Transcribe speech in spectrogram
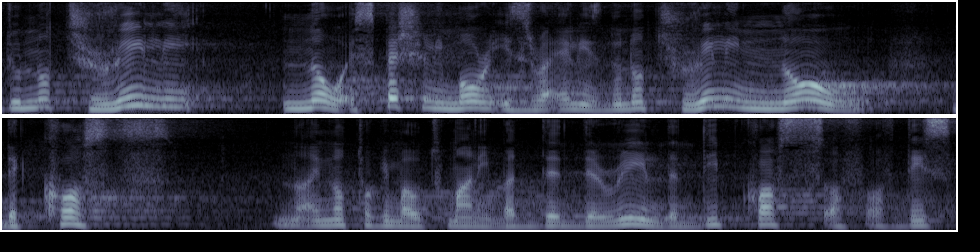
do not really know, especially more Israelis, do not really know the costs. No, I'm not talking about money, but the, the real, the deep costs of, of this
